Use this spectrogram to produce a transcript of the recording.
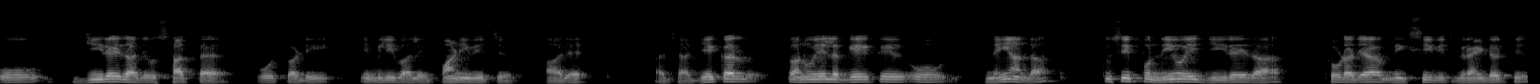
ਉਹ ਜੀਰੇ ਦਾ ਜੋ ਸੱਤ ਹੈ, ਉਹ ਤੁਹਾਡੀ ਇਮਲੀ ਵਾਲੇ ਪਾਣੀ ਵਿੱਚ ਆ ਜਾਏ। ਅੱਛਾ, ਜੇਕਰ ਤੁਹਾਨੂੰ ਇਹ ਲੱਗੇ ਕਿ ਉਹ ਨਹੀਂ ਆਂਦਾ ਤੁਸੀਂ ਭੁੰਨੀ ਹੋਈ ਜੀਰੇ ਦਾ ਥੋੜਾ ਜਿਹਾ ਮਿਕਸੀ ਵਿੱਚ ਗ੍ਰਾਈਂਡਰ 'ਚ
